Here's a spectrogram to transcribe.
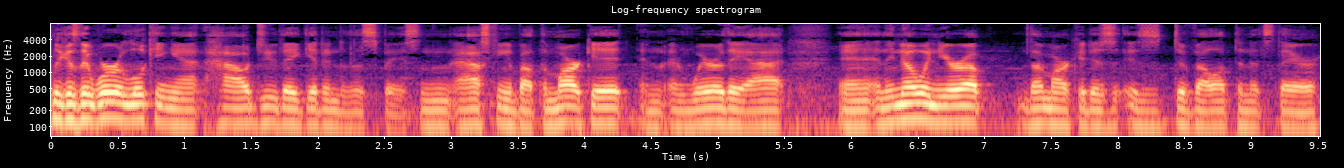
because they were looking at how do they get into this space and asking about the market and, and where are they at. And, and they know in Europe the market is is developed and it's there.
